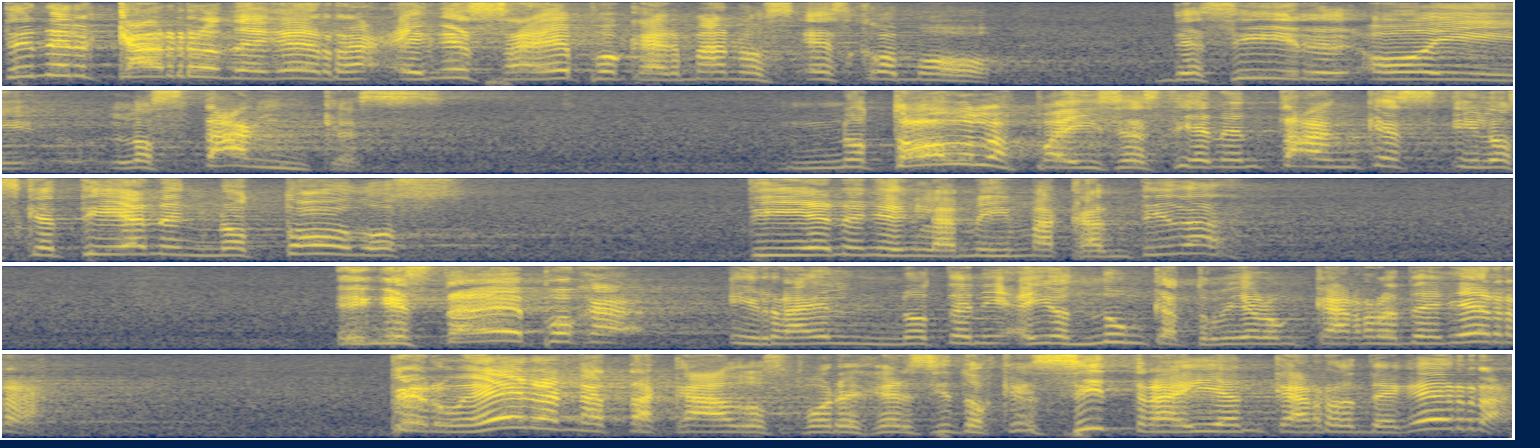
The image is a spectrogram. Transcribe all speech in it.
Tener carros de guerra en esa época, hermanos, es como decir hoy los tanques. No todos los países tienen tanques y los que tienen, no todos, tienen en la misma cantidad. En esta época Israel no tenía, ellos nunca tuvieron carros de guerra, pero eran atacados por ejércitos que sí traían carros de guerra.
